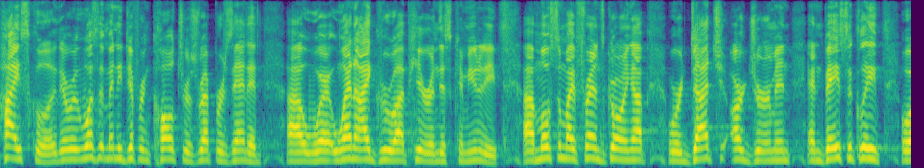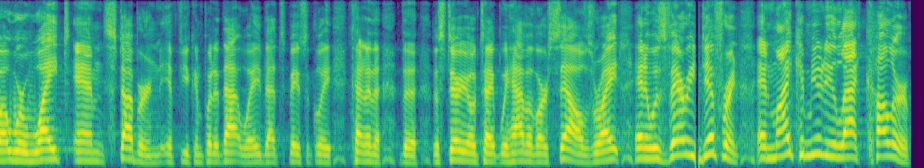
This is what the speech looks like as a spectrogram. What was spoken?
high school. There wasn't many different cultures represented uh, where, when I grew up here in this community. Uh, most of my friends growing up were Dutch or German, and basically well, were white and stubborn, if you can put it that way. That's basically kind of the, the, the stereotype we have of ourselves, right? And it was very different. And my community lacked color,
